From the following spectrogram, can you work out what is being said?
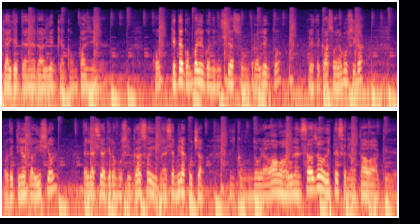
que hay que tener a alguien que acompañe, que te acompañe cuando inicias un proyecto, en este caso de la música, porque tiene otra visión él decía que era un musicazo y me decía, mira, escucha. Y cuando grabábamos algún ensayo, viste, se notaba que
